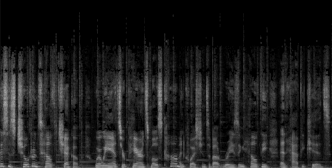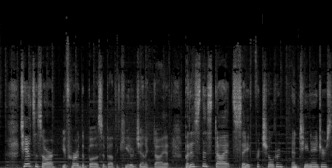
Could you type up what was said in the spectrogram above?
This is Children's Health Checkup, where we answer parents' most common questions about raising healthy and happy kids. Chances are you've heard the buzz about the ketogenic diet, but is this diet safe for children and teenagers?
